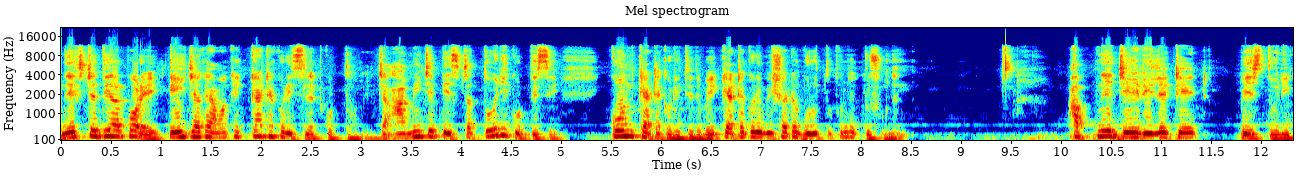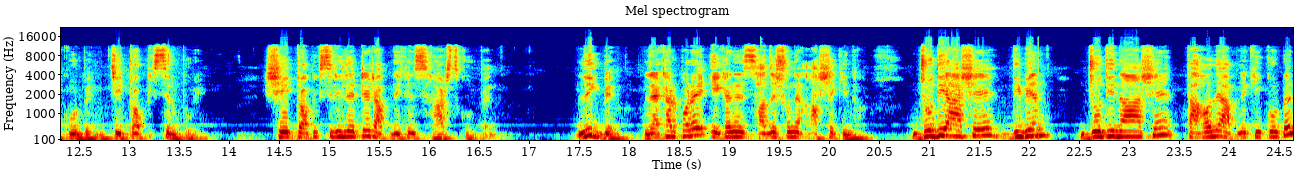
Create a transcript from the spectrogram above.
নেক্সটে দেওয়ার পরে এই জায়গায় আমাকে ক্যাটাগরি সিলেক্ট করতে হবে। যা আমি যে পেজটা তৈরি করতেছি, কোন ক্যাটাগরিতে দেবো? এই ক্যাটাগরি বিষয়টা গুরুত্বপূর্ণ একটু শুনেন। আপনি যে রিলেটেড পেজ তৈরি করবেন, যে টপিক্সের উপরে সেই টপিক্স রিলেটেড আপনি এখানে সার্চ করবেন। লিখবেন, লেখার পরে এখানে সাজেশনে আসে কিনা। যদি আসে, দিবেন। যদি না আসে, তাহলে আপনি কি করবেন?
